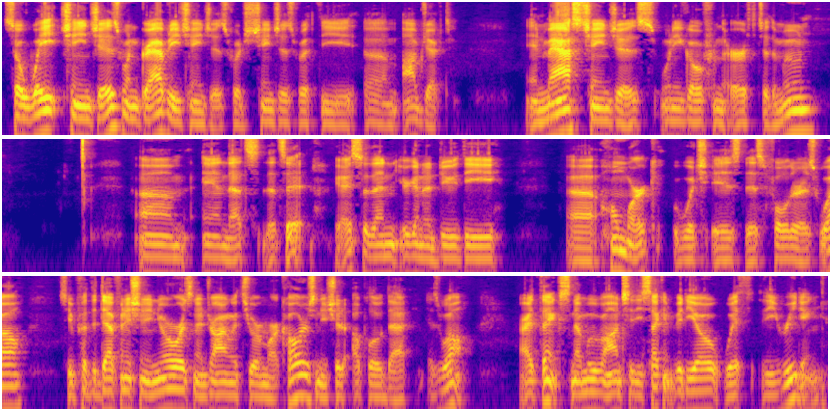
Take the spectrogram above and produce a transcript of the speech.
So weight changes when gravity changes, which changes with the um, object. And mass changes when you go from the Earth to the Moon. Um, and that's that's it. Okay, so then you're going to do the uh, homework, which is this folder as well. So you put the definition in your words in a drawing with two or more colors, and you should upload that as well. All right, thanks. Now move on to the second video with the reading.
